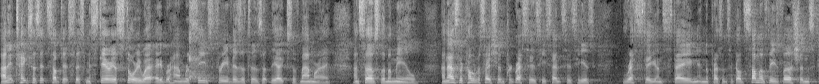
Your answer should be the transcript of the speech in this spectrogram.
And it takes as its subjects this mysterious story where Abraham receives three visitors at the Oaks of Mamre and serves them a meal. And as the conversation progresses, he senses he is resting and staying in the presence of God. Some of these versions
